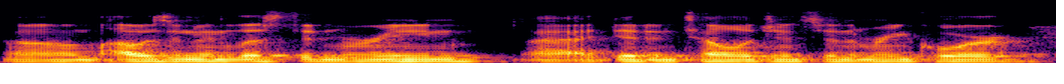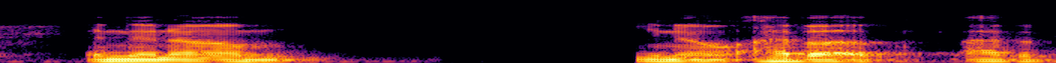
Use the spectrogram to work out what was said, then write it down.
Um, I was an enlisted Marine. I did intelligence in the Marine Corps, and then um, you know I have a I have a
